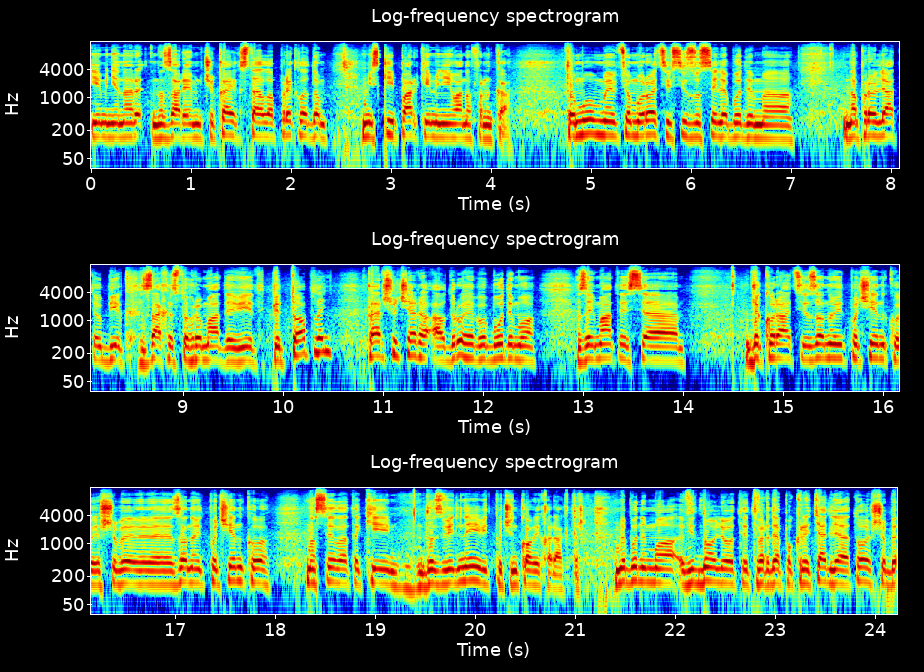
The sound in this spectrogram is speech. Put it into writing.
імені Назара Ямчука, як стало прикладом міський парк імені Івана Франка. Тому ми в цьому році всі зусилля будемо направляти в бік захисту громади від підтоплень в першу чергу, а в друге ми будемо займатися декорацією зони відпочинку, щоб е, зона відпочинку носила такий дозвільний відпочинковий характер. Ми будемо відновлювати тверде покриття для того, щоб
